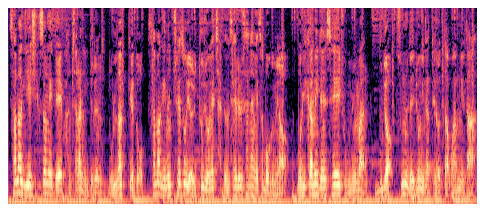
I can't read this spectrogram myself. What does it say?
사마귀의 식성에 대해 관찰한 이들은 놀랍게도 사마귀는 최소 12종의 작은 새를 사냥해서 먹으며 먹잇감이 된 새의 종류만 무려 24종이나 되었다고 합니다.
